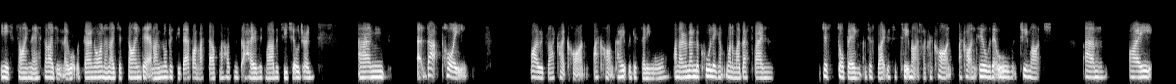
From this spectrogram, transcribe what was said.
You need to sign this. And I didn't know what was going on and I just signed it. And I'm obviously there by myself. My husband's at home with my other two children. And at that point, I was like, I can't, I can't cope with this anymore. And I remember calling one of my best friends, just sobbing. I'm just like, this is too much. Like, I can't, I can't deal with it all. too much. Um, I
